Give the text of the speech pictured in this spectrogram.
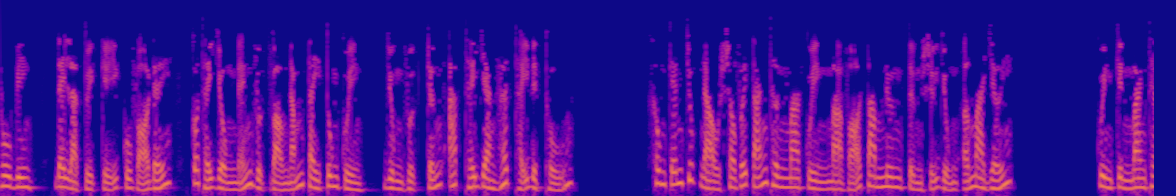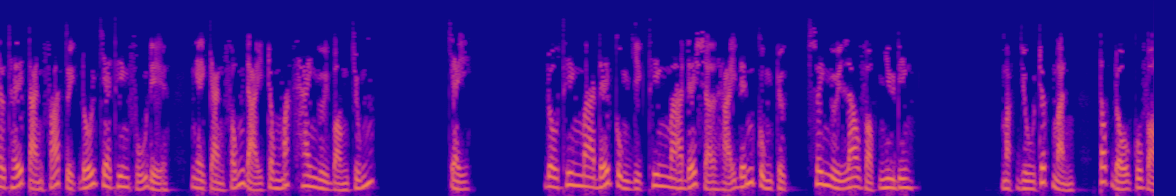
vô biên, đây là tuyệt kỹ của võ đế, có thể dồn nén vực vào nắm tay tung quyền, dùng vực trấn áp thế gian hết thảy địch thủ. Không kém chút nào so với tán thân ma quyền mà võ tam nương từng sử dụng ở ma giới. Quyền kình mang theo thế tàn phá tuyệt đối che thiên phủ địa, ngày càng phóng đại trong mắt hai người bọn chúng. Chạy! Đồ thiên ma đế cùng diệt thiên ma đế sợ hãi đến cùng cực, xoay người lao vọt như điên. Mặc dù rất mạnh, tốc độ của võ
